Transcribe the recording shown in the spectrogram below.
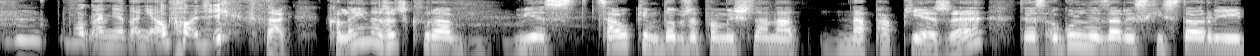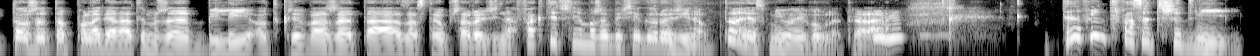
w ogóle mnie to nie obchodzi. Tak. Kolejna rzecz, która jest całkiem dobrze pomyślana na papierze, to jest ogólny zarys historii, to, że to polega na tym, że Billy odkrywa, że ta zastępcza rodzina faktycznie może być jego rodziną. To jest miłe i w ogóle. Mhm. Ten film trwa ze trzy dni.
